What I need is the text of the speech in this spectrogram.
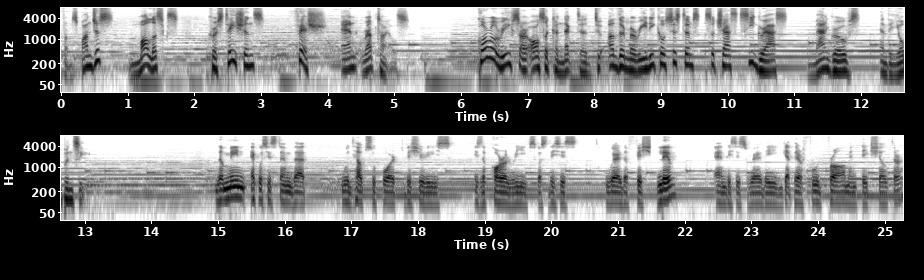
from sponges, mollusks, crustaceans, fish, and reptiles. Coral reefs are also connected to other marine ecosystems such as seagrass, mangroves, and the open sea. The main ecosystem that would help support fisheries is the coral reefs because this is where the fish live and this is where they get their food from and take shelter.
